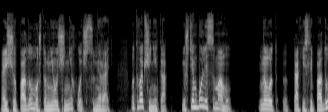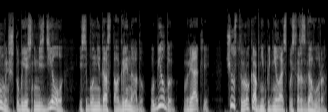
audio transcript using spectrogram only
А еще подумал, что мне очень не хочется умирать. Вот вообще никак. И уж тем более самому. Но вот так, если подумать, что бы я с ними сделал, если бы он не достал гренаду. Убил бы? Вряд ли. Чувствую, рука бы не поднялась после разговора.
